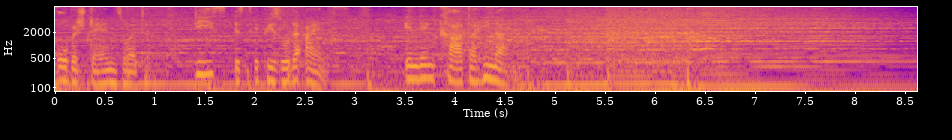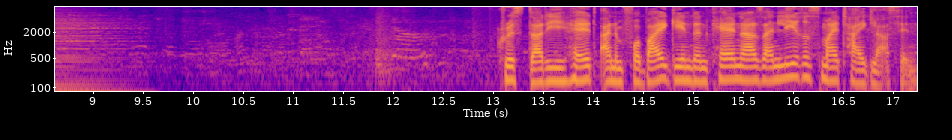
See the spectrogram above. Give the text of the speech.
Probe stellen sollte. Dies ist Episode 1. In den Krater hinein. Chris Duddy hält einem vorbeigehenden Kellner sein leeres Mai Tai Glas hin.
